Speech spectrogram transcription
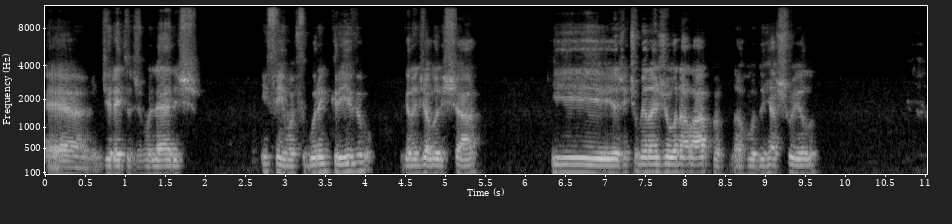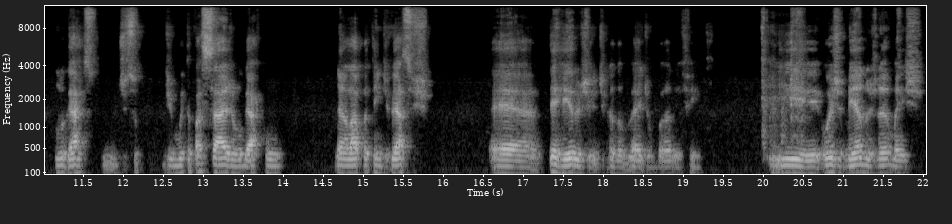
é, Direito das Mulheres, enfim, uma figura incrível, grande Yalorixá e a gente homenageou na Lapa, na rua do Riachuelo, um lugar de, de muita passagem, um lugar com. Né, Lapa tem diversos é, terreiros de, de candomblé, de umbanda, enfim. E hoje menos, né? Mas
